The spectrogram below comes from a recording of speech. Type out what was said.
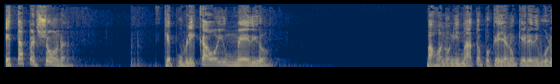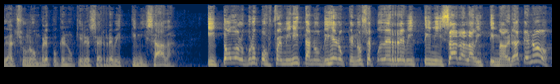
Esta persona que publica hoy un medio bajo anonimato porque ella no quiere divulgar su nombre porque no quiere ser revictimizada y todos los grupos feministas nos dijeron que no se puede revictimizar a la víctima, ¿verdad que no?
